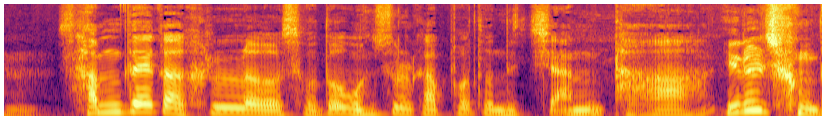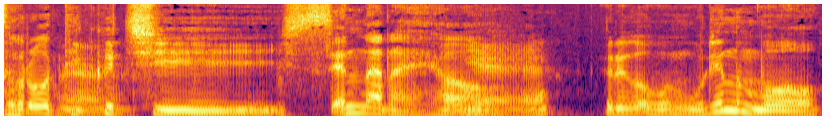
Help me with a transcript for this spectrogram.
음. 3대가 흘러서도 원수를 갚아도 늦지 않다. 이럴 정도로 예. 뒤끝이 예. 센 나라예요. 예. 그리고 우리는 뭐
